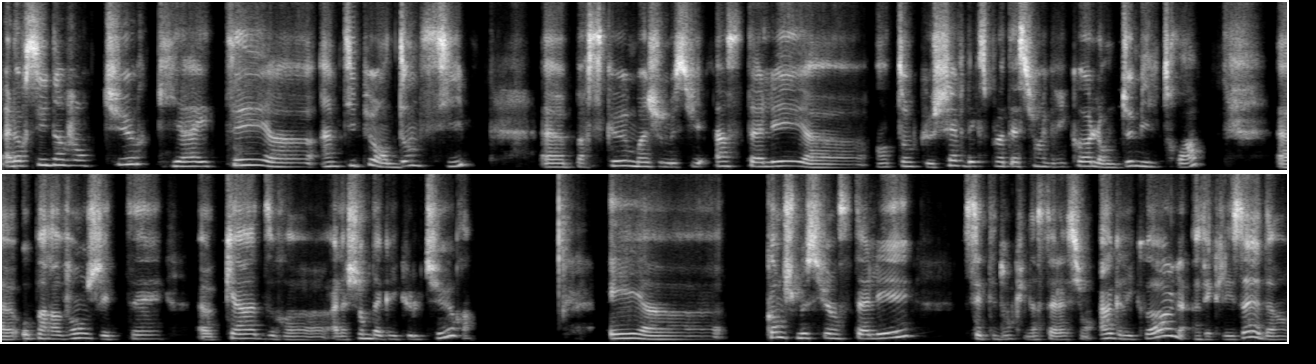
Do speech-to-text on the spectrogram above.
Alors, c'est une aventure qui a été euh, un petit peu en dents de scie. parce que moi, je me suis installée en tant que chef d'exploitation agricole en 2003. Euh, auparavant, j'étais euh, cadre euh, à la Chambre d'agriculture. Et quand je me suis installée, c'était donc une installation agricole avec les aides, hein,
